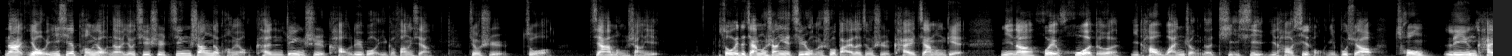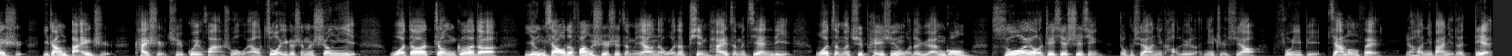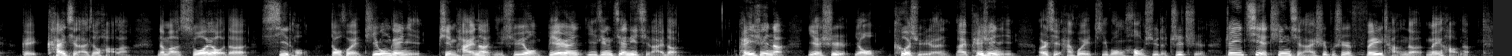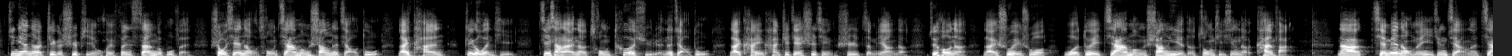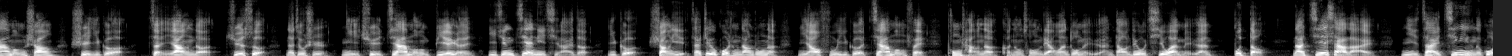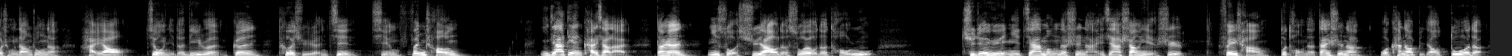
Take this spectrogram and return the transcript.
那有一些朋友呢，尤其是经商的朋友，肯定是考虑过一个方向，就是做加盟商业。所谓的加盟商业，其实我们说白了就是开加盟店。你呢会获得一套完整的体系，一套系统，你不需要从零开始，一张白纸开始去规划，说我要做一个什么生意，我的整个的。营销的方式是怎么样的？我的品牌怎么建立？我怎么去培训我的员工？所有这些事情都不需要你考虑了，你只需要付一笔加盟费，然后你把你的店给开起来就好了。那么所有的系统都会提供给你，品牌呢，你去用别人已经建立起来的，培训呢也是由。特许人来培训你，而且还会提供后续的支持。这一切听起来是不是非常的美好呢？今天呢，这个视频我会分三个部分。首先呢，我从加盟商的角度来谈这个问题。接下来呢，从特许人的角度来看一看这件事情是怎么样的。最后呢，来说一说我对加盟商业的总体性的看法。那前面呢，我们已经讲了加盟商是一个怎样的角色。那就是你去加盟别人已经建立起来的一个商业，在这个过程当中呢，你要付一个加盟费，通常呢可能从两万多美元到六七万美元不等。那接下来你在经营的过程当中呢，还要就你的利润跟特许人进行分成。一家店开下来，当然你所需要的所有的投入。取决于你加盟的是哪一家商业是非常不同的，但是呢，我看到比较多的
